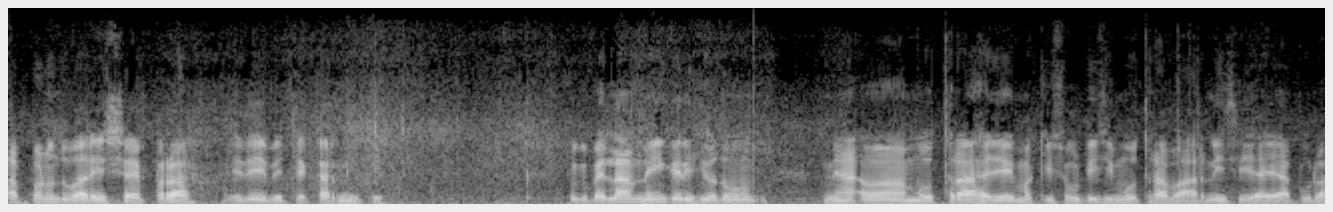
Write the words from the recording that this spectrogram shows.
ਆਪਾਂ ਨੂੰ ਦੁਬਾਰੇ ਸ਼ੈਪਰਾ ਇਹਦੇ ਵਿੱਚ ਕਰਨੀ ਪਈ। ਕਿਉਂਕਿ ਪਹਿਲਾਂ ਨਹੀਂ ਕਰੀ ਸੀ ਉਦੋਂ। ਨਿਆ- ਮੋਥਰਾ ਹਜੇ ਮੱਕੀ ਛੋਟੀ ਸੀ, ਮੋਥਰਾ ਬਾਹਰ ਨਹੀਂ ਸੀ ਆਇਆ ਪੂਰਾ।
